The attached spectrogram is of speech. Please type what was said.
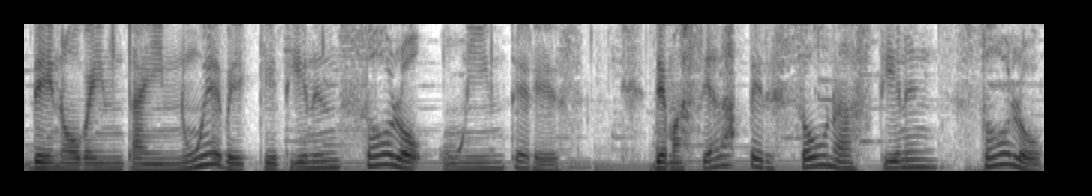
de 99 que tienen solo un interés. Demasiadas personas tienen solo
